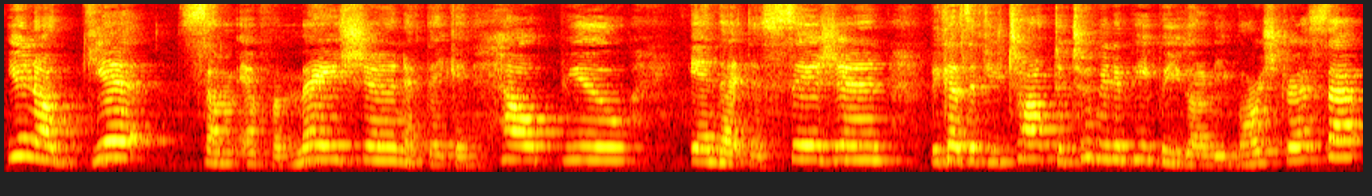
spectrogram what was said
you know, get some information if they can help you in that decision. Because if you talk to too many people, you're going to be more stressed out.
